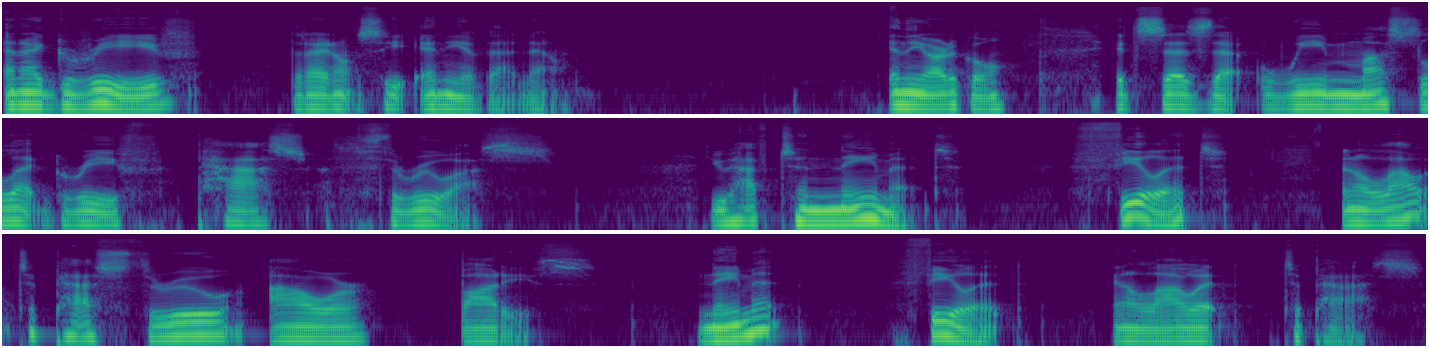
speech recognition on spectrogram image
And I grieve that I don't see any of that now in the article, it says that we must let grief pass through us. You have to name it, feel it, and allow it to pass through our bodies. Name it, feel it, and allow it to pass.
